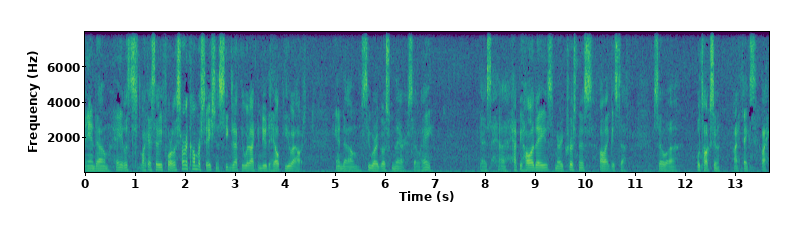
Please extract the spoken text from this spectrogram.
And um, hey, let's, like I said before, let's start a conversation, see exactly what I can do to help you out, and um, see where it goes from there. So hey, guys, uh, happy holidays, Merry Christmas, all that good stuff. So uh, we'll talk soon. All right, thanks. Bye.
